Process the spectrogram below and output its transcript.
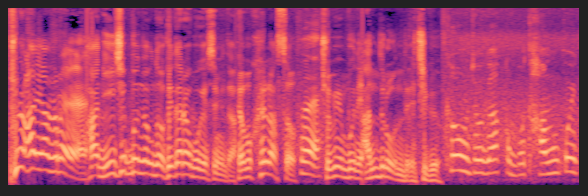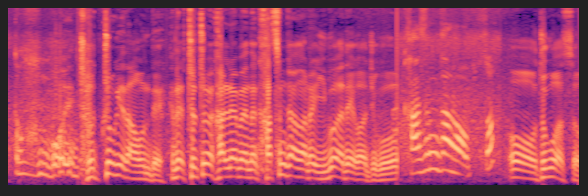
Fly야 그래! 한 20분 정도 기다려 보겠습니다. 여보 큰일 났어. 왜? 주민분이 안 들어온대 지금. 그럼 저기 아까 뭐 담고 있던 건 뭘? 저쪽에 나온대. 근데 저쪽에 가려면은 가슴 장화를 입어야 돼가지고. 가슴장화 없어? 어 두고 왔어.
